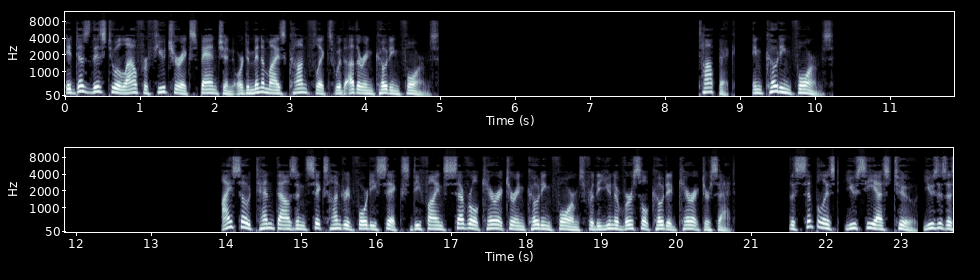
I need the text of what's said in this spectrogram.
It does this to allow for future expansion or to minimize conflicts with other encoding forms. Topic: Encoding forms ISO 10646 defines several character encoding forms for the Universal Coded Character Set. The simplest, UCS2, uses a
